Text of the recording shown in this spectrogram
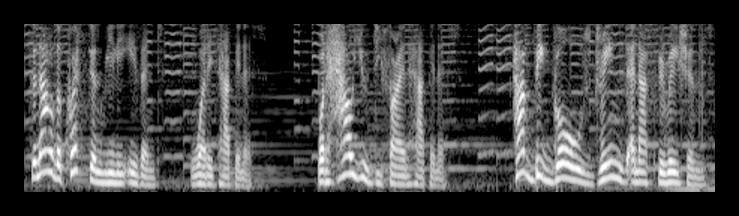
So now the question really isn't what is happiness, but how you define happiness. Have big goals, dreams, and aspirations,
